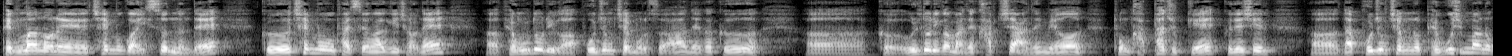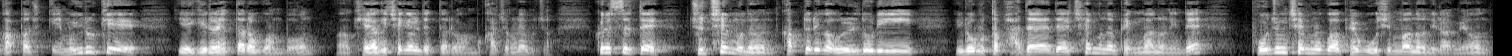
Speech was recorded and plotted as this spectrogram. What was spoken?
100만 원의 채무가 있었는데 그 채무 발생하기 전에 어, 병돌이가 보증 채무로서 아 내가 그 어, 그 을돌이가 만약 갚지 않으면 돈 갚아줄게 그 대신 어, 나 보증 채무는 150만 원 갚아줄게 뭐 이렇게 얘기를 했다라고 한번 어, 계약이 체결됐다라고 한번 가정을 해보죠. 그랬을 때 주채무는 갑돌이가 을돌이로부터 받아야 될 채무는 100만 원인데 보증 채무가 150만 원이라면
